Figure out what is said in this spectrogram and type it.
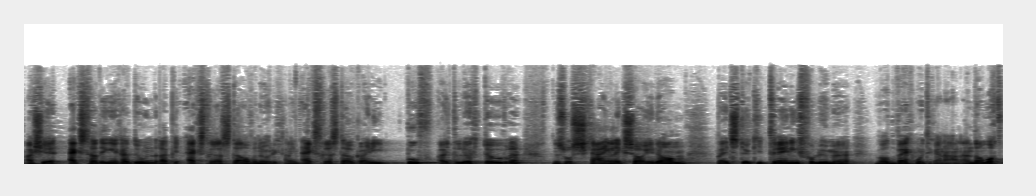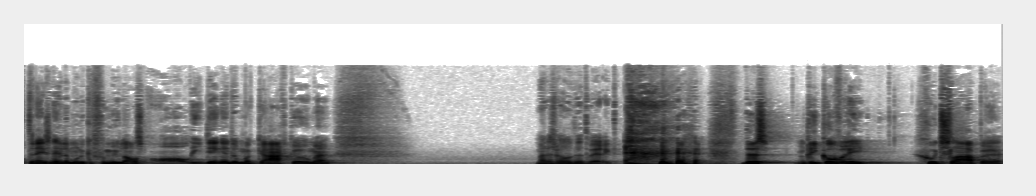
Als je extra dingen gaat doen, dan heb je extra herstel voor nodig. Alleen extra herstel kan je niet poef uit de lucht toveren. Dus waarschijnlijk zou je dan bij het stukje trainingsvolume wat weg moeten gaan halen. En dan wordt het ineens een hele moeilijke formule als al die dingen door elkaar komen. Maar dat is wel dat het werkt. dus recovery, goed slapen,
